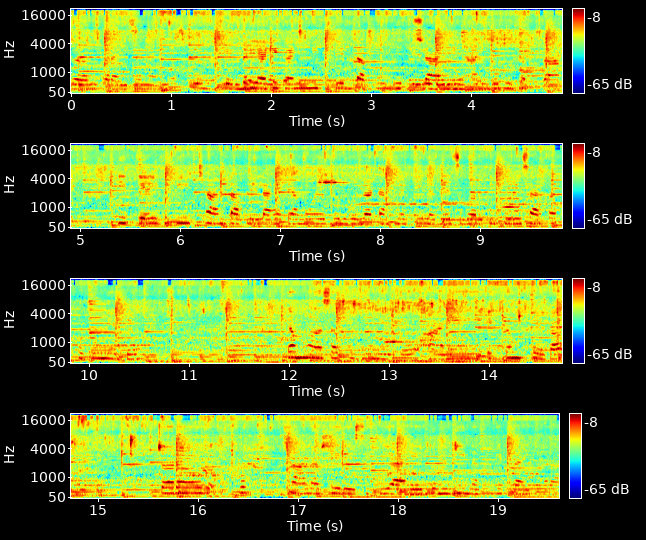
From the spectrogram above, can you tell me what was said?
गरम करायचं नाही. तर या ठिकाणी मी तेल टाकून घेतलेलं आहे आणि बघू शकता की तेल किती छान तापलेलं आहे. त्यामुळे गुलगुला टाकलं की लगेच वरती पुरीसारखा फुटून येतो. एकदम असा फुटून येतो आणि एकदम हलका होतो. तर खूप छान अशी रेसिपी आहे. तुम्ही नक्की ट्राय करा.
